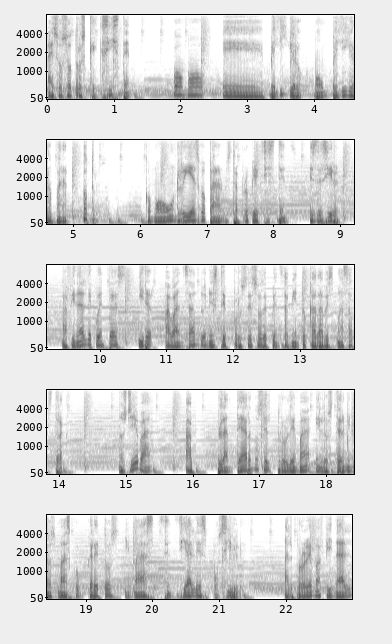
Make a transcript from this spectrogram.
a esos otros que existen, como eh, peligro, como un peligro para nosotros, como un riesgo para nuestra propia existencia. Es decir, a final de cuentas, ir avanzando en este proceso de pensamiento cada vez más abstracto nos lleva a plantearnos el problema en los términos más concretos y más esenciales posibles al problema final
